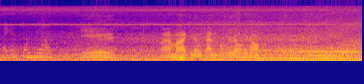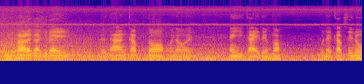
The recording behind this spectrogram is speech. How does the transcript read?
ให้เอ็นจำเดียวโอเค มามากินน้ำกันพ่อพี่น้องเลยเนาะกินข้าวแล้วก็จะได้เดินทางกลับต่อพ่อพี่น้องเลยให้อีกไกลเติมเนาะผู้ใดกลับเซนู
